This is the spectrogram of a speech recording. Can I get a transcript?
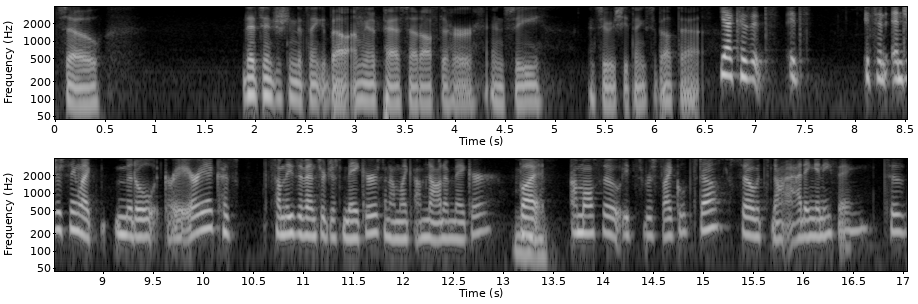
So that's interesting to think about. I'm going to pass that off to her and see and see what she thinks about that. Yeah, because it's it's it's an interesting like middle gray area because some of these events are just makers, and I'm like I'm not a maker, but I'm also it's recycled stuff, so it's not adding anything to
